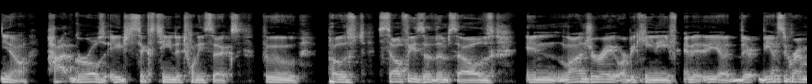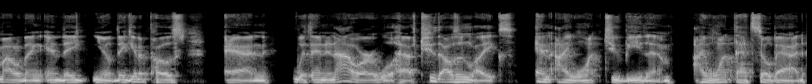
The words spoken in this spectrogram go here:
you know hot girls aged 16 to 26 who post selfies of themselves in lingerie or bikini. And it, you know the instagram model thing and they you know they get a post and within an hour we'll have 2000 likes and i want to be them. I want that so bad.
